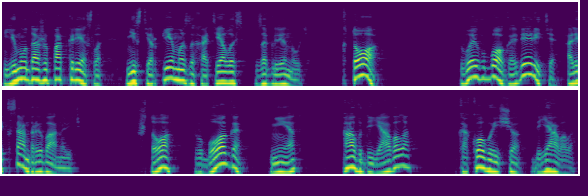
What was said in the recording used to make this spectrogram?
Ему даже под кресло нестерпимо захотелось заглянуть. «Кто?» «Вы в Бога верите, Александр Иванович?» «Что? В Бога? Нет. А в дьявола?» «Какого еще дьявола?»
